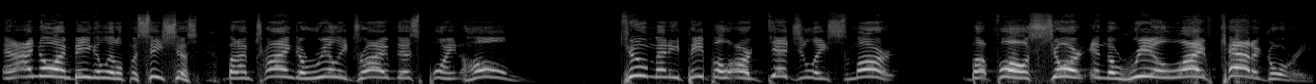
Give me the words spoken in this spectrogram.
And I know I'm being a little facetious, but I'm trying to really drive this point home. Too many people are digitally smart, but fall short in the real life category.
